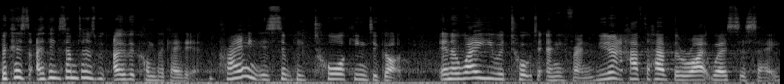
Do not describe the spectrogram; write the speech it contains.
because I think sometimes we overcomplicate it. Praying is simply talking to God in a way you would talk to any friend. You don't have to have the right words to say.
